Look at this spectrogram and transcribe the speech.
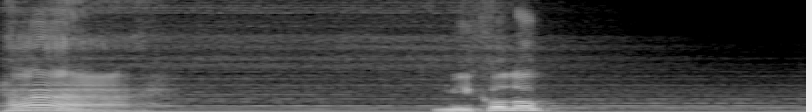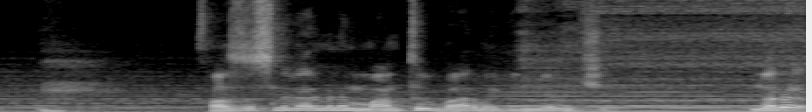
Ha. Mikolog fazlasını vermenin mantığı var mı bilmiyorum ki. Bunları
